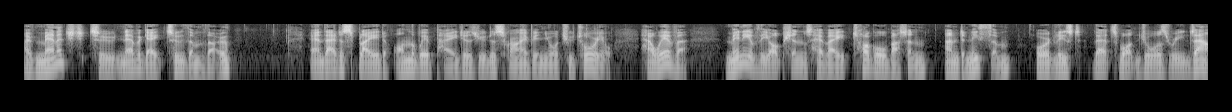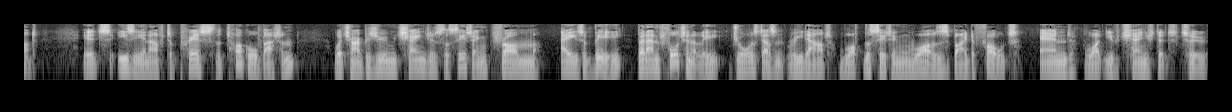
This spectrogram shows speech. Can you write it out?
I've managed to navigate to them though, and they're displayed on the web page as you describe in your tutorial. However, many of the options have a toggle button underneath them, or at least that's what JAWS reads out. It's easy enough to press the toggle button, which I presume changes the setting from A to B, but unfortunately, JAWS doesn't read out what the setting was by default and what you've changed it to.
